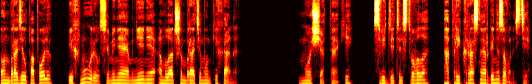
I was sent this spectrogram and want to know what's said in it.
Он бродил по полю, и хмурился, меняя мнение о младшем брате Мункихана. Мощь атаки свидетельствовала о прекрасной организованности.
